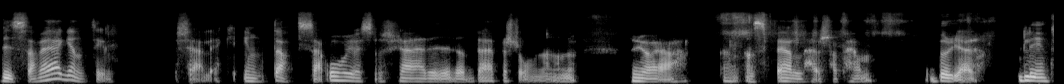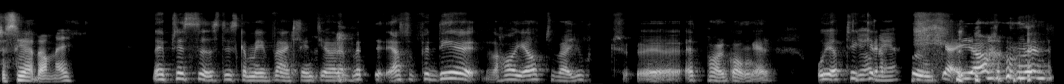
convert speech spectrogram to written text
visa vägen till kärlek. Inte att säga, åh jag är så kär i den där personen och nu, nu gör jag en, en spell här så att hen börjar bli intresserad av mig. Nej, precis, det ska man ju verkligen inte göra. Men, alltså, för det har jag tyvärr gjort eh, ett par gånger. Och jag tycker jag att det funkar. Ja, men,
